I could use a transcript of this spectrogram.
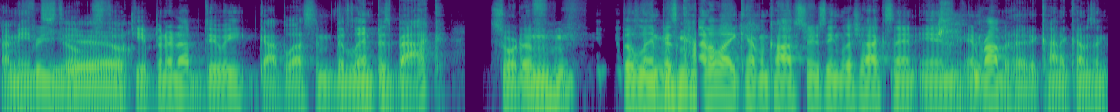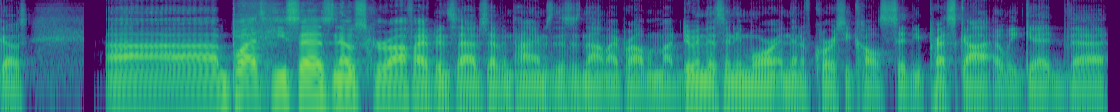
I mean, for still still keeping it up, Dewey. God bless him. The limp is back, sort of. Mhm. The limp is Mhm. kind of like Kevin Costner's English accent in, in Robin Hood. It kind of comes and goes. Uh, but he says, no, screw off. I've been stabbed seven times. This is not my problem. I'm not doing this anymore. And then, of course, he calls Sidney Prescott, and we get the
